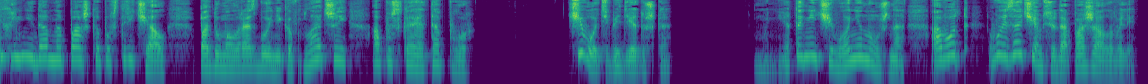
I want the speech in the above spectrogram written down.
их ли недавно Пашка повстречал?» — подумал Разбойников-младший, опуская топор. «Чего тебе, дедушка?» «Мне-то ничего не нужно. А вот вы зачем сюда пожаловали?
